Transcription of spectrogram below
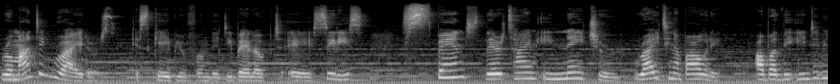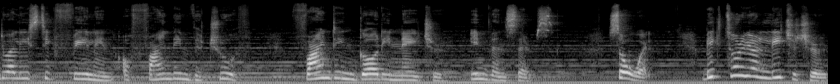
Romantic writers, escaping from the developed uh, cities, spent their time in nature writing about it, about the individualistic feeling of finding the truth, finding God in nature, in themselves. So, well, Victorian literature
